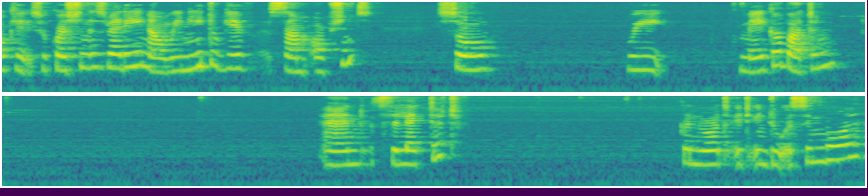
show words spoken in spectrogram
Okay, so question is ready. Now we need to give some options. So we make a button and select it, convert it into a symbol.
